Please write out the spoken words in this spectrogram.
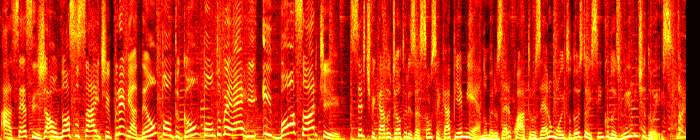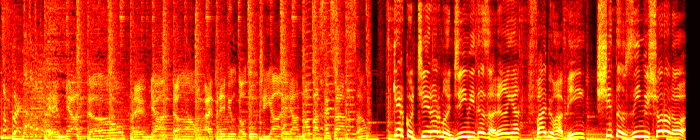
Acesse já o nosso site premiadão.com.br e boa sorte! Certificado de autorização CCAP-ME, número 04018225-2022. Premiadão, premiadão. É prêmio todo dia, é a nova sensação. Quer curtir Armandinho e Desaranha, Fábio Rabin, Chitãozinho e Chororó,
